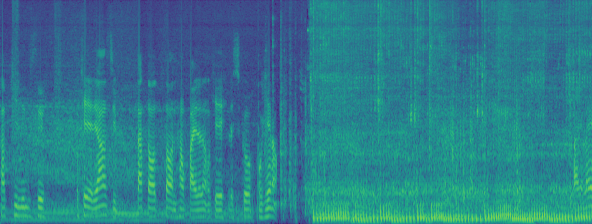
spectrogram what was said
ขับขี่ลินซื่อโอเคเดี๋ยวสิตัดต่อตอนเฮาไปแล้วเนาะโอเค let's go โอเคเนาะไปกันเลย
